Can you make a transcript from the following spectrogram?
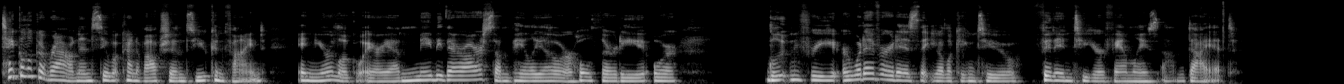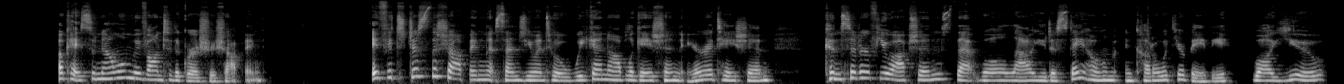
take a look around and see what kind of options you can find in your local area. Maybe there are some paleo or whole 30 or gluten free or whatever it is that you're looking to fit into your family's um, diet. Okay, so now we'll move on to the grocery shopping. If it's just the shopping that sends you into a weekend obligation irritation, consider a few options that will allow you to stay home and cuddle with your baby while you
